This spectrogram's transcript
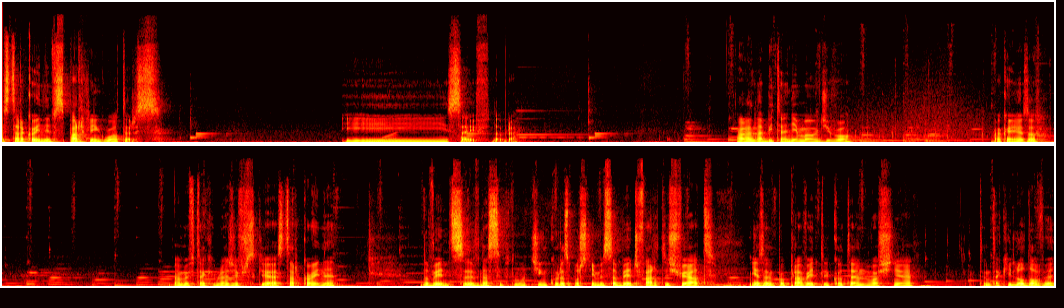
Starcoiny w Sparkling Waters. I save, dobra. Ale nabita nie ma o dziwo. Okej, no to Mamy w takim razie wszystkie Starcoiny. No więc w następnym odcinku rozpoczniemy sobie czwarty świat. Nie ten po prawej, tylko ten właśnie, ten taki lodowy.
